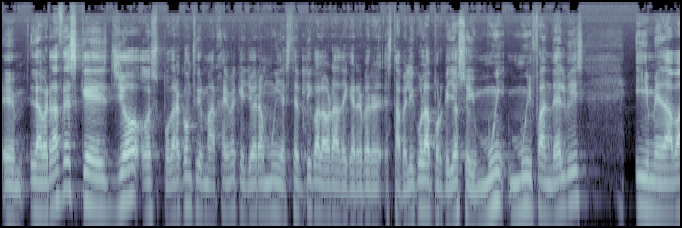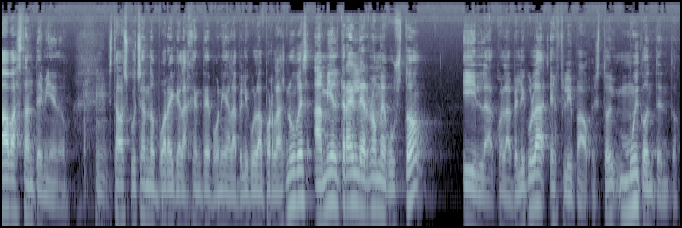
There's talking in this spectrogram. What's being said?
Eh, la verdad es que yo os podrá confirmar, Jaime, que yo era muy escéptico a la hora de querer ver esta película, porque yo soy muy, muy fan de Elvis y me daba bastante miedo. Estaba escuchando por ahí que la gente ponía la película por las nubes. A mí el tráiler no me gustó y la- con la película he flipado. Estoy muy contento.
